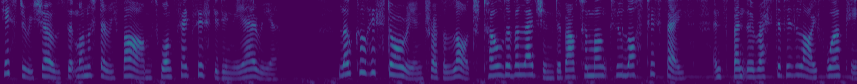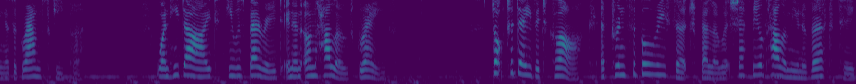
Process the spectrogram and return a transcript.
History shows that monastery farms once existed in the area. Local historian Trevor Lodge told of a legend about a monk who lost his faith and spent the rest of his life working as a groundskeeper. When he died, he was buried in an unhallowed grave. Dr. David Clarke, a principal research fellow at Sheffield Hallam University,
